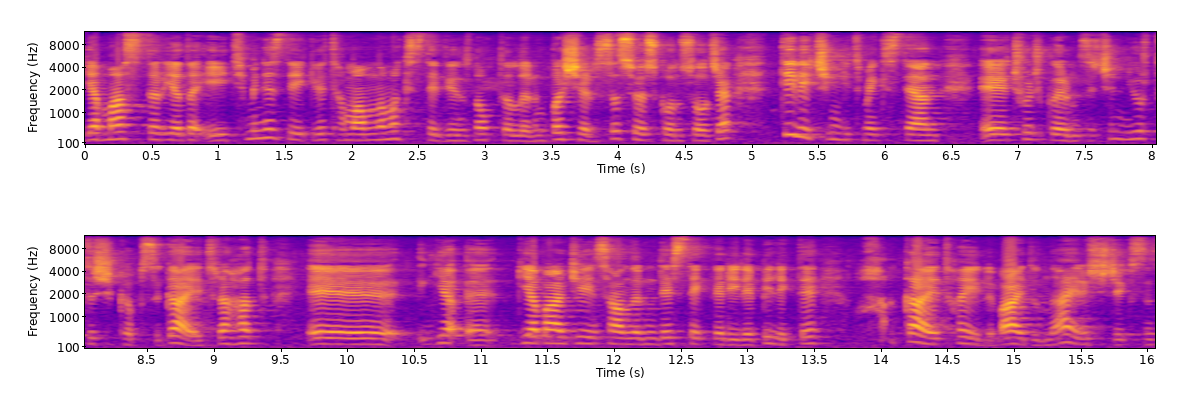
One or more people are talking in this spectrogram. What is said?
ya master ya da eğitiminizle ilgili tamamlamak istediğiniz noktaların başarısı söz konusu olacak. Dil için gitmek isteyen e, çocuklarımız için yurt dışı kapısı gayet rahat. E, ya- e, yabancı insanların destekleriyle birlikte ha- gayet hayırlı ve aydınlığa erişeceksiniz.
